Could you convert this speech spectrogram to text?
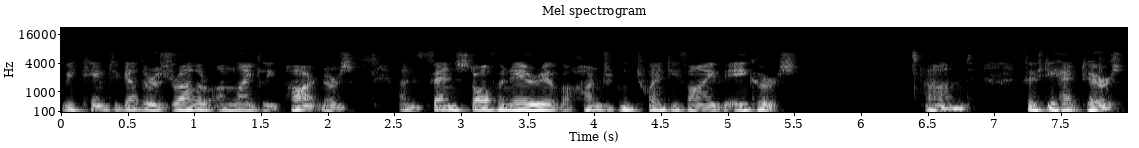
we came together as rather unlikely partners and fenced off an area of 125 acres and 50 hectares.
